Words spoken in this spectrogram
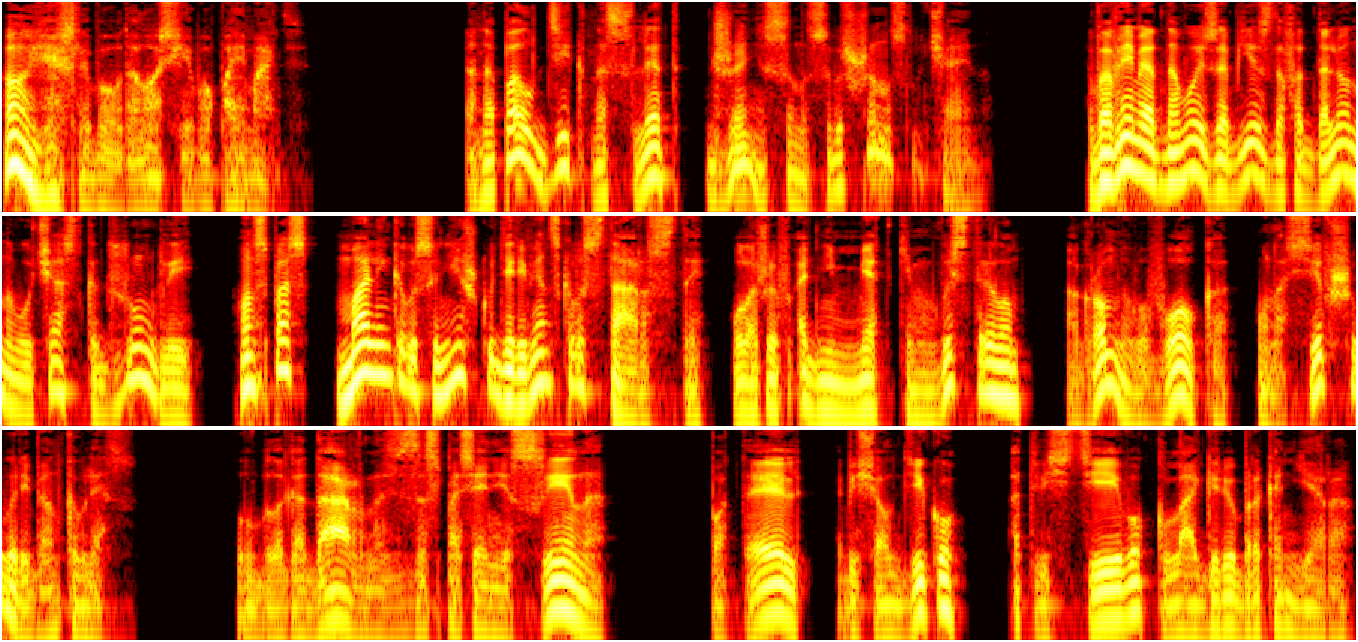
О, если бы удалось его поймать! А напал Дик на след Дженнисона совершенно случайно. Во время одного из объездов отдаленного участка джунглей он спас маленького сынишку деревенского старосты, уложив одним метким выстрелом огромного волка, уносившего ребенка в лес. В благодарность за спасение сына Потель обещал Дику отвезти его к лагерю браконьера.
